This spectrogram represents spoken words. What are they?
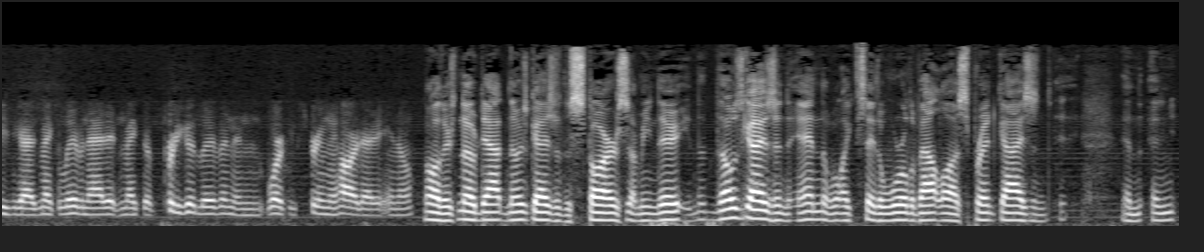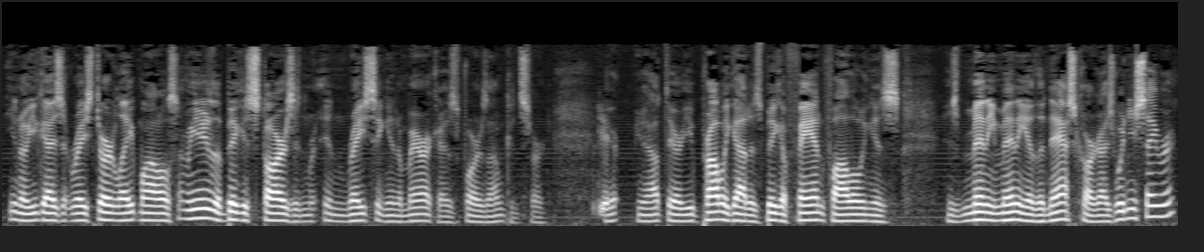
these guys make a living at it and make a pretty good living and work extremely hard at it, you know. Oh, there's no doubt. And those guys are the stars. I mean, they those guys and and the, like say the World of Outlaws sprint guys and and and you know you guys that race dirt late models. I mean, you're the biggest stars in in racing in America as far as I'm concerned. Yeah. You're, you're out there. You probably got as big a fan following as as many many of the NASCAR guys. Wouldn't you say, Rick?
